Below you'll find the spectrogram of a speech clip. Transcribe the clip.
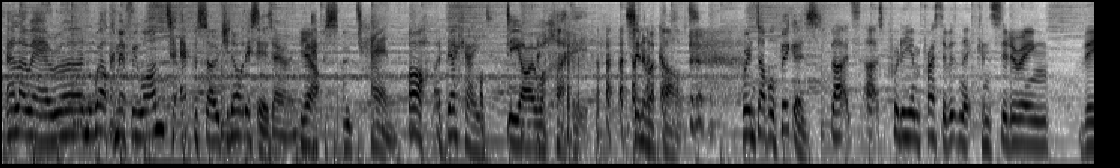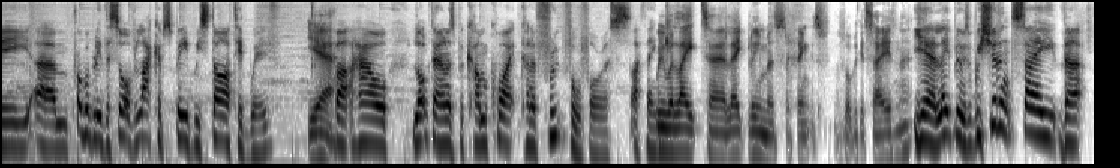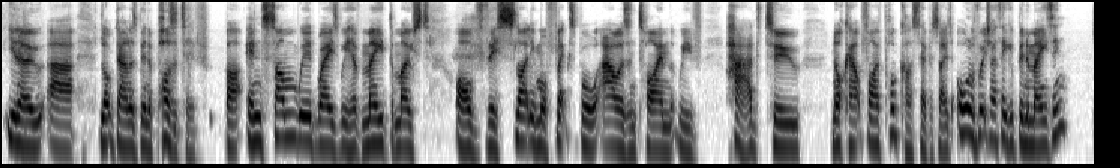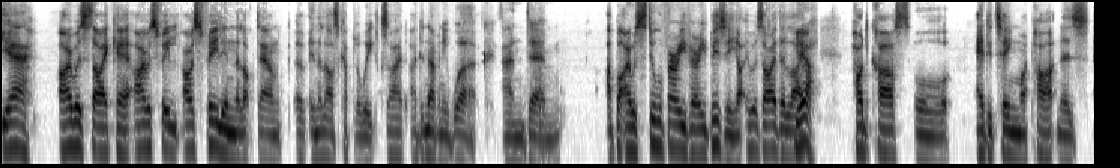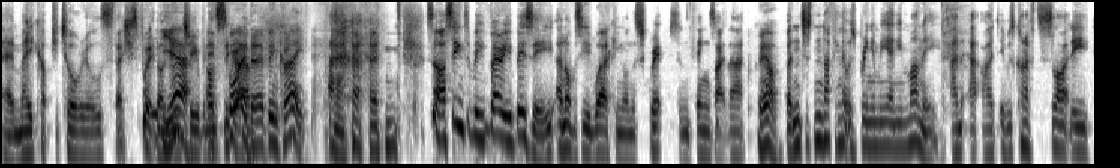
Hello, Aaron. Welcome, everyone, to episode. Do you know what this is, Aaron? Yeah. Episode 10 Oh, a decade. of DIY Cinema Cult. We're in double figures. That's that's pretty impressive, isn't it? Considering the um, probably the sort of lack of speed we started with, Yeah. but how lockdown has become quite kind of fruitful for us. I think we were late, uh, late bloomers, I think is, is what we could say, isn't it? Yeah, late bloomers. We shouldn't say that, you know, uh, lockdown has been a positive, but in some weird ways, we have made the most of this slightly more flexible hours and time that we've had to knock out five podcast episodes, all of which I think have been amazing. Yeah. I was like, uh, I was feeling, I was feeling the lockdown in the last couple of weeks because I, I didn't have any work, and um, but I was still very, very busy. It was either like Yeah. podcasts or editing my partner's uh, makeup tutorials that she's putting on yeah, YouTube and I've Instagram. that. They've been great. and so I seem to be very busy and obviously working on the scripts and things like that, Yeah. but just nothing that was bringing me any money. And I, I, it was kind of slightly,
